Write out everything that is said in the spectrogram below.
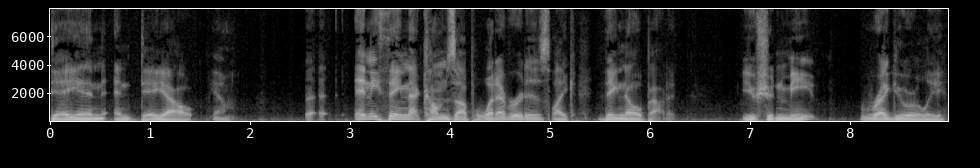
day in and day out. Yeah. Anything that comes up, whatever it is, like they know about it. You should meet regularly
